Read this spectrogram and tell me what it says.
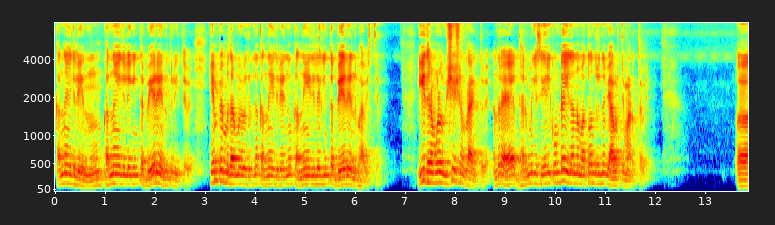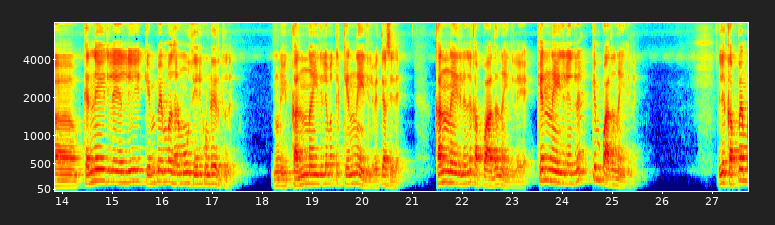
ಕನ್ನೈದಿಲೆಯನ್ನು ಕನ್ನೈದಿಲೆಗಿಂತ ಬೇರೆ ಎಂದು ತಿಳಿಯುತ್ತೇವೆ. ಕೆಂಪೆಂಬ ಧರ್ಮವಿರುವುದರಿಂದ ಕನ್ನೈದಿಲೆಯನ್ನು ಕನ್ನೈದಿಲೆಗಿಂತ ಬೇರೆ ಎಂದು ಭಾವಿಸ್ತೇವೆ ಈ ಧರ್ಮಗಳು ವಿಶೇಷಣಗಳಾಗಿರ್ತವೆ. ಅಂದರೆ ಧರ್ಮಿಗೆ ಸೇರಿಕೊಂಡೇ ಇದನ್ನು ಮತ್ತೊಂದರಿಂದ ವ್ಯಾವೃತ್ತಿ ಮಾಡುತ್ತವೆ. ಕೆನ್ನೈದಿಲೆಯಲ್ಲಿ ಕೆಂಪೆಂಬ ಧರ್ಮವು ಸೇರಿಕೊಂಡೇ ಇರ್ತದೆ. ನೋಡಿ ಕನ್ನೈದಿಲೆ ಮತ್ತು ಕೆನ್ನೈದಿಲೆ ವ್ಯತ್ಯಾಸ ಇದೆ. ಕನ್ನೈದಿಲೆ ಅಂದರೆ ಕಪ್ಪಾದ ನೈದಿಲೆ ಕೆನ್ನೈದಿಲೆ ಅಂದರೆ ಕೆಂಪಾದ ನೈದಿಲೆ ಇಲ್ಲಿ ಕಪ್ಪೆಂಬ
